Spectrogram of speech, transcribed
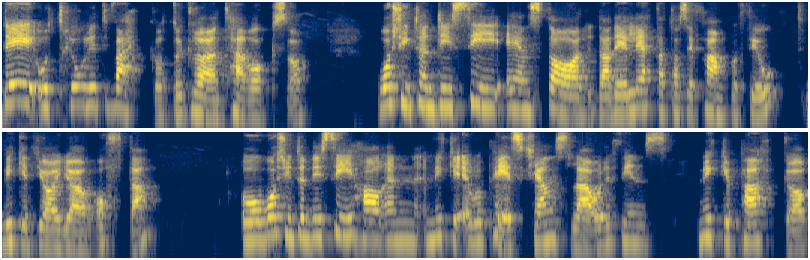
Det är otroligt vackert och grönt här också. Washington DC är en stad där det är lätt att ta sig fram på fot, vilket jag gör ofta. Och Washington DC har en mycket europeisk känsla och det finns mycket parker,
